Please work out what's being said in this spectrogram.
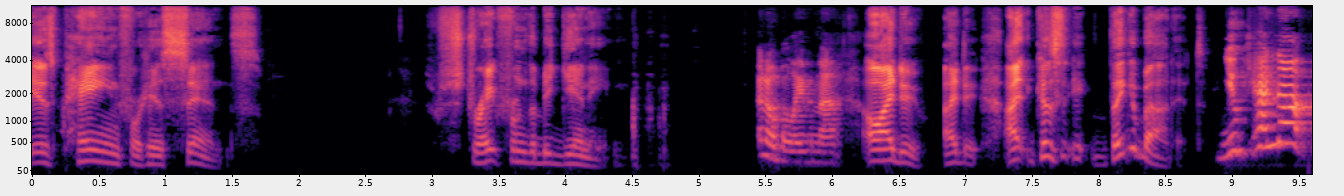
is paying for his sins straight from the beginning. I don't believe in that. Oh, I do. I do. I because think about it. You cannot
